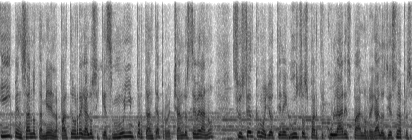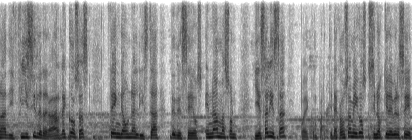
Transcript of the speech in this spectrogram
Y pensando también en la parte de los regalos y que es muy importante aprovechando este verano, si usted como yo tiene gustos particulares para los regalos y es una persona difícil de regalarle cosas, tenga una lista de deseos en Amazon y esa lista puede compartirla con sus amigos. Si no quiere verse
